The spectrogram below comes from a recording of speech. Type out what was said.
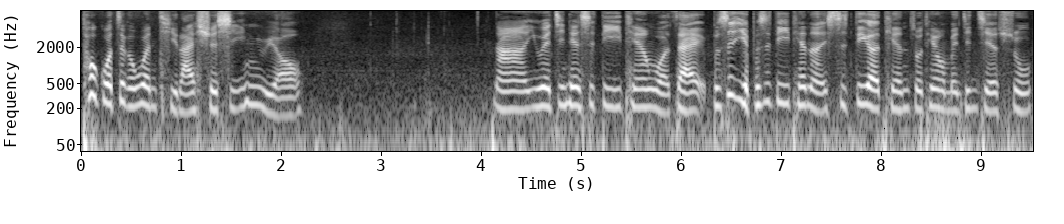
透过这个问题来学习英语哦。那因为今天是第一天，我在不是也不是第一天呢，是第二天。昨天我们已经结束，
